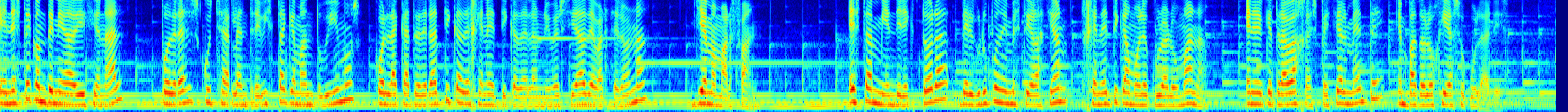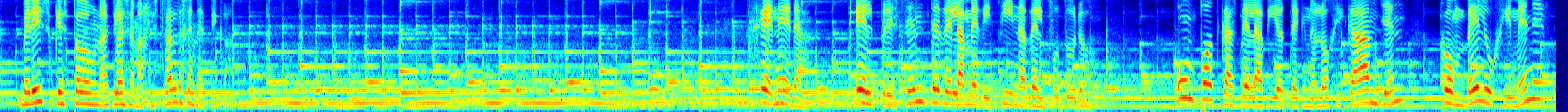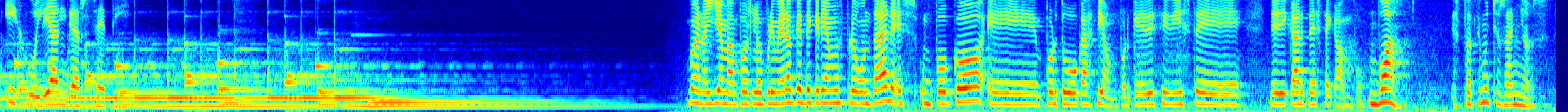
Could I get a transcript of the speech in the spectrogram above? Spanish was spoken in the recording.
En este contenido adicional podrás escuchar la entrevista que mantuvimos con la catedrática de genética de la Universidad de Barcelona, Gemma Marfan. Es también directora del Grupo de Investigación Genética Molecular Humana, en el que trabaja especialmente en patologías oculares. Veréis que es toda una clase magistral de genética. Genera, el presente de la medicina del futuro. Un podcast de la biotecnológica Amgen con Belu Jiménez y Julián Gersetti. Bueno, Gemma, pues lo primero que te queríamos preguntar es un poco eh, por tu vocación, ¿por qué decidiste dedicarte a este campo? Buah, esto hace muchos años.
